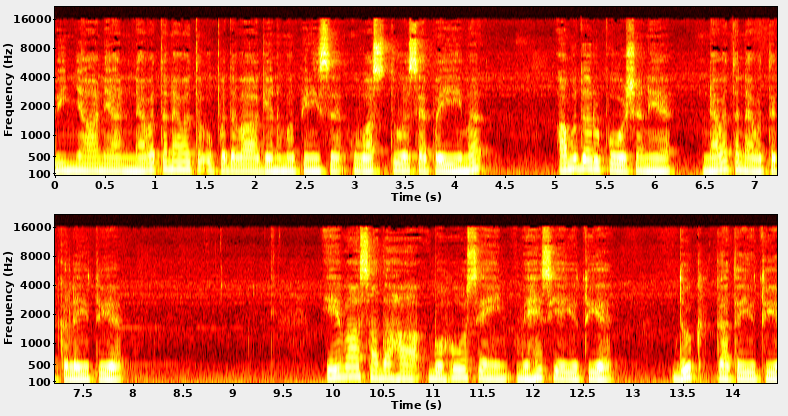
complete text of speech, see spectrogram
විඥානයන් නැවත නැවත උපදවා ගැනීම පිණිස වස්තුව සැපයීම අමුදරු පෝෂණය නැවත නැවත කළ යුතුය. ඒවා සඳහා බොහෝ සෙයින් වෙහෙසිය යුතුය. දුක් ගත යුතුය.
